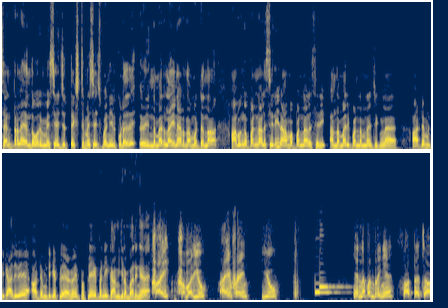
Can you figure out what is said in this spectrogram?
சென்டரில் எந்த ஒரு மெசேஜ் டெக்ஸ்ட் மெசேஜ் பண்ணியிருக்கூடாது இந்த மாதிரி லைனாக இருந்தால் மட்டும்தான் அவங்க பண்ணாலும் சரி நாம் பண்ணாலும் சரி. அந்த மாதிரி பண்ணோம்னா வச்சுக்கோங்களேன் ஆட்டோமேட்டிக்காக அதுவே ஆட்டோமேட்டிக்காக ப்ளே ஆகும். இப்போ ப்ளே பண்ணி காமிக்கிறேன் பாருங்க. Hi how are you I am fine you என்ன பண்ணுறீங்க சாப்பிட்டாச்சா?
